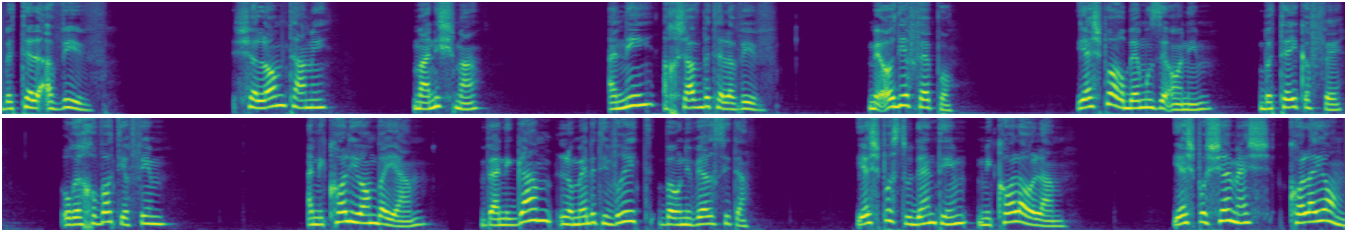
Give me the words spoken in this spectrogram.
בתל אביב. שלום, תמי. מה נשמע? אני עכשיו בתל אביב. מאוד יפה פה. יש פה הרבה מוזיאונים, בתי קפה ורחובות יפים. אני כל יום בים, ואני גם לומדת עברית באוניברסיטה. יש פה סטודנטים מכל העולם. יש פה שמש כל היום.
